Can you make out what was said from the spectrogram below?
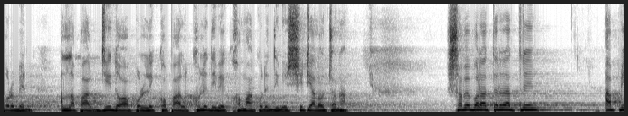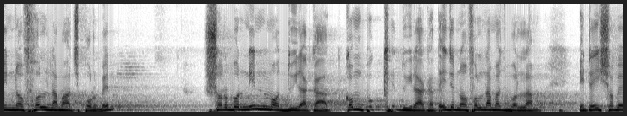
পড়বেন? আল্লাহ পাক যে দোয়া পড়লে কপাল খুলে দিবে, ক্ষমা করে দিবে, সেটি আলোচনা। সবে বরাতের রাত্রে আপনি নফল নামাজ পড়বেন। সর্বনিম্ন দুই রাকাত, কমপক্ষে দুই রাকাত, এই যে নফল নামাজ বললাম, এটাই সবে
